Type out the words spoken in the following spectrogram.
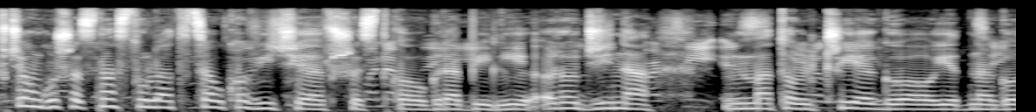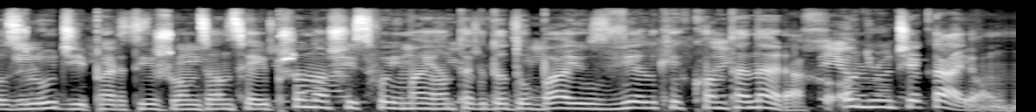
W ciągu 16 lat całkowicie wszystko ograbili. Rodzina Matolciego, jednego z ludzi partii rządzącej, przenosi swój majątek do Dubaju w wielkich kontenerach. Oni uciekają.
